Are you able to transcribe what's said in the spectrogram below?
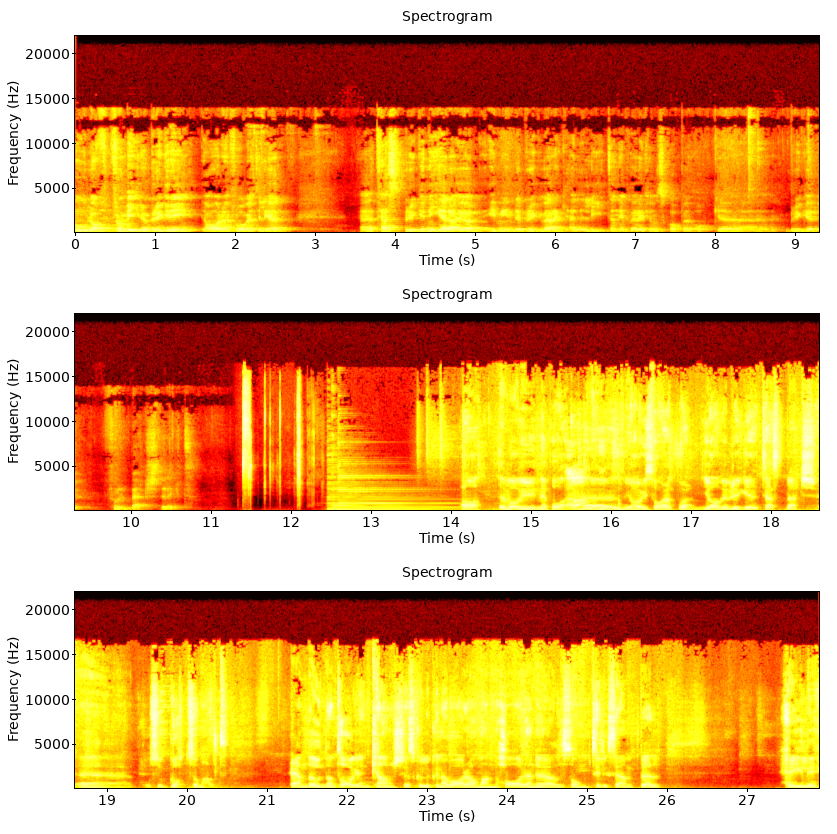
Olof från Vigrum Bryggeri. Jag har en fråga till er. Eh, testbrygger ni era öl i mindre bryggverk eller litar ni på era kunskaper och eh, brygger full batch direkt? Ja, den var vi ju inne på. Eh, vi har ju svarat på den. Ja, vi brygger testbatch eh, och så gott som allt. Enda undantagen kanske skulle kunna vara om man har en öl som till exempel Haley,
